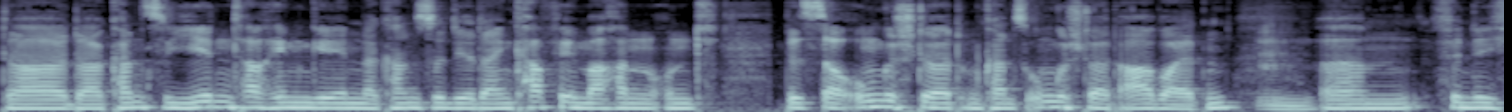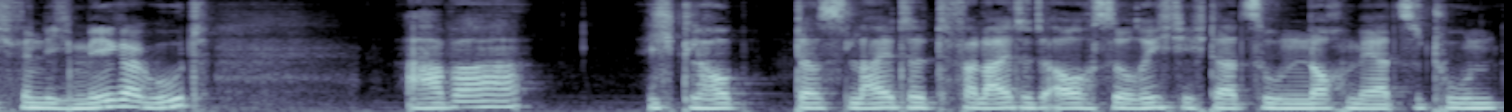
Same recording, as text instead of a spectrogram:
da, da kannst du jeden Tag hingehen, da kannst du dir deinen Kaffee machen und bist da ungestört und kannst ungestört arbeiten. Mhm. Ähm, finde ich, finde ich mega gut. Aber ich glaube, das leitet, verleitet auch so richtig dazu, noch mehr zu tun,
